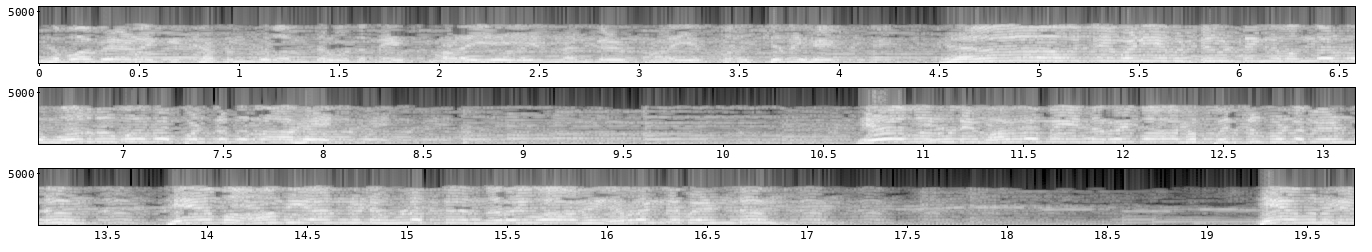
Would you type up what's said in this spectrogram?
ஜப வேளைக்கு கடந்து வந்த உடனே பழைய எண்ணங்கள் பழைய பிரச்சனைகள் எல்லாவற்றையும் வெளியே விட்டு விட்டு வந்தவர்கள் ஒருமனப்பட்டவர்களாக தேவனுடைய வல்லமை நிறைவாக பெற்றுக் கொள்ள வேண்டும். தேவ ஆவியானுடைய உள்ளத்தில் நிறைவாக இறங்க வேண்டும். தேவனுடைய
